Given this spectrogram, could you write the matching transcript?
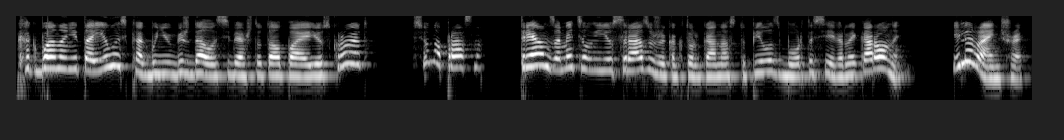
Как бы она ни таилась, как бы не убеждала себя, что толпа ее скроет, все напрасно. Триан заметил ее сразу же, как только она ступила с борта Северной Короны. Или раньше.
